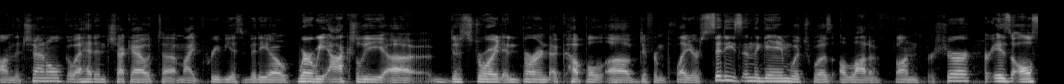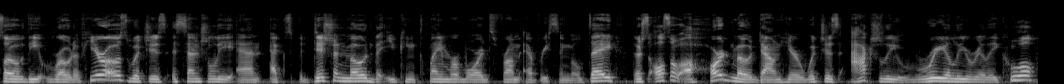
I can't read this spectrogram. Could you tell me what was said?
on the channel. Go ahead and check out uh, my previous video where we actually uh, destroyed and burned a couple of different player cities in the game which was a lot of fun for sure. There is also the road of heroes which is essentially an expedition mode that you can claim rewards from every single day. There's also a hard mode down here which is actually really really cool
